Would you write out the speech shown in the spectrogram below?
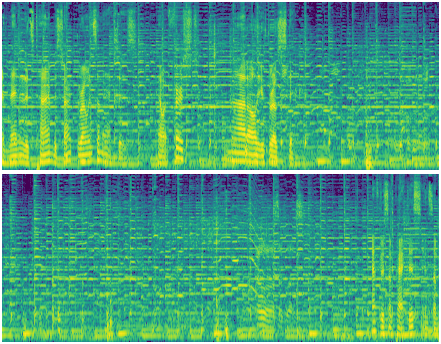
And then it is time to start throwing some axes. Now at first, not all your throws stick. Oh, so close. After some practice and some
